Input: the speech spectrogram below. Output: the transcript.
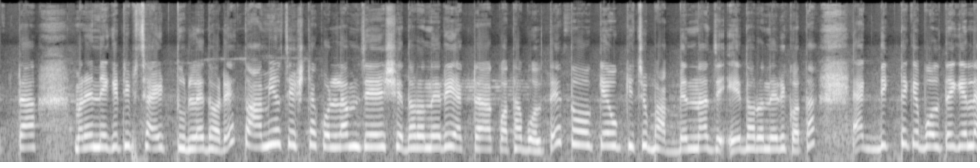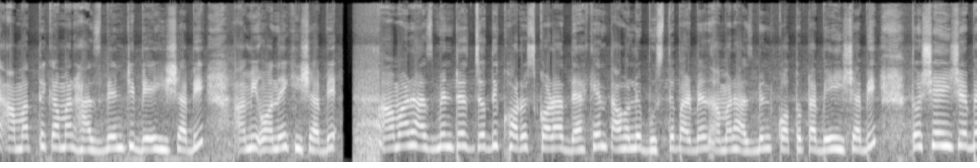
একটা মানে নেগেটিভ সাইড তুলে ধরে। তো আমিও চেষ্টা করলাম যে সে ধরনেরই একটা কথা বলতে। তো কেউ কিছু ভাববেন না যে এ ধরনেরই কথা। একদিক থেকে বলতে গেলে আমার থেকে আমার হাজব্যান্ডই বে হিসাবই আমি অনেক হিসাবে আমার হাজব্যান্ডের যদি খরচ করা দেখেন, তাহলে বুঝতে পারবেন আমার হাজব্যান্ড কতটা বেহিসাবি। তো সেই হিসেবে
